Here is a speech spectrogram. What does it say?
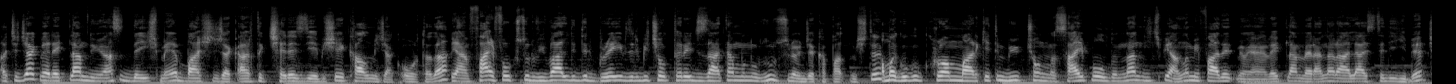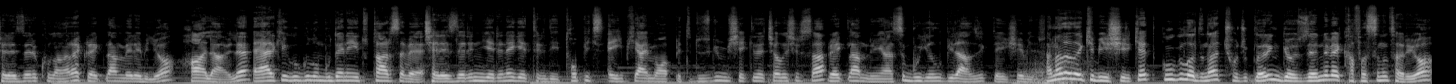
açacak ve reklam dünyası değişmeye başlayacak. Artık çerez diye bir şey kalmayacak ortada. Yani Firefox'tur, Vivaldi'dir, Brave'dir birçok tarayıcı zaten bunu uzun süre önce kapatmıştı. Ama Google Chrome marketin büyük çoğunluğuna sahip olduğundan hiçbir anlam ifade etmiyor. Yani reklam verenler hala istediği gibi çerezleri kullanarak reklam verebiliyor. Hala öyle. Eğer ki Google'un bu deneyi tutarsa ve çerezlerin yerine getirdiği Topics API muhabbeti düzgün bir şekilde çalışırsa reklam dünyası bu yıl birazcık değişebilir. Kanada'daki bir şirket Google adına çocukların gözlerini ve kafasını tarıyor.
